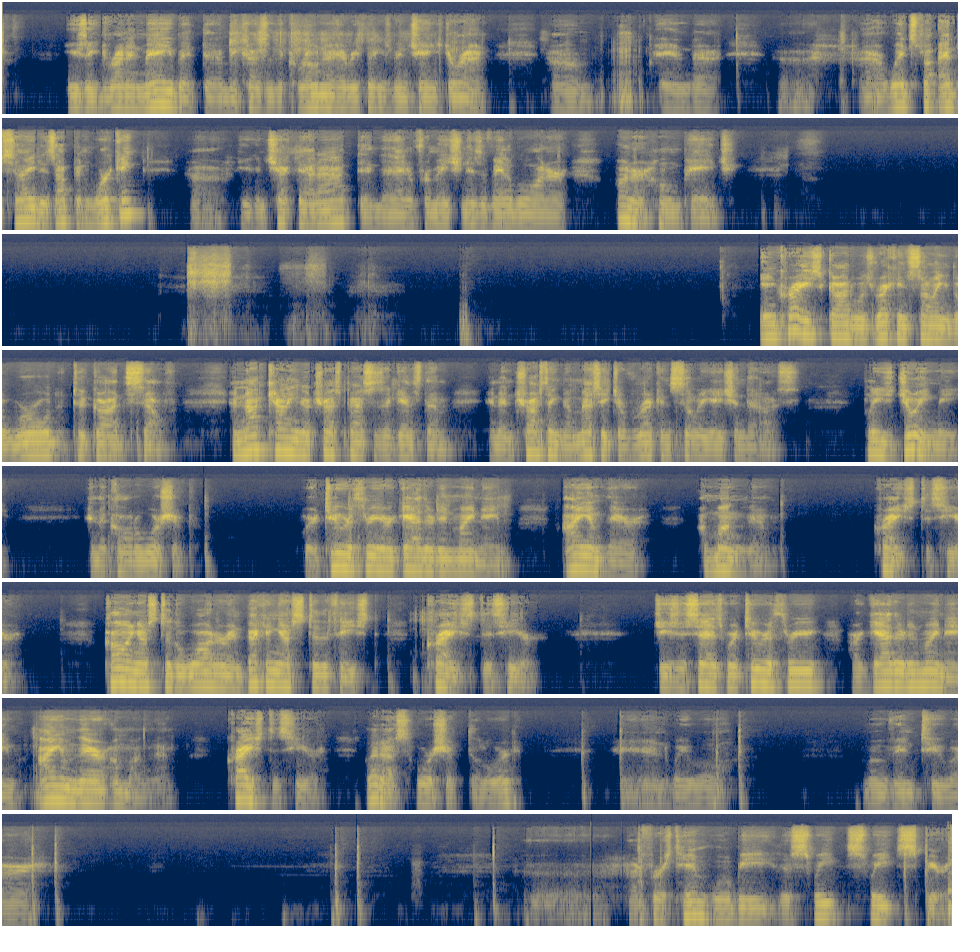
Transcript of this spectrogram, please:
usually run in May, but uh, because of the corona, everything's been changed around. Um, and uh, uh, our website is up and working. Uh, you can check that out, and that information is available on our on our homepage. In Christ, God was reconciling the world to God's self and not counting their trespasses against them, and entrusting the message of reconciliation to us. Please join me in the call to worship. Where two or three are gathered in my name, I am there among them. Christ is here. Calling us to the water and beckoning us to the feast, Christ is here. Jesus says, Where two or three are gathered in my name, I am there among them. Christ is here. Let us worship the Lord. And we will move into our uh, our first hymn will be the sweet sweet spirit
